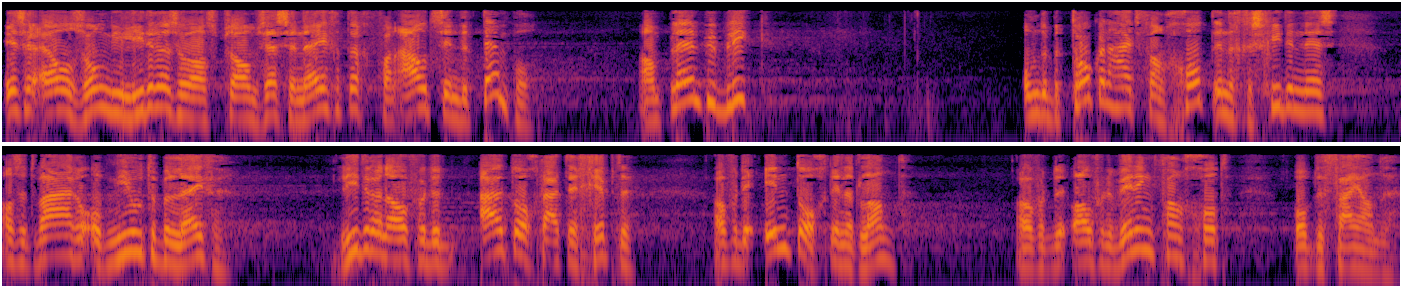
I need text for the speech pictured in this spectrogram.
Israël zong die liederen zoals Psalm 96 van ouds in de tempel. En plein publiek. Om de betrokkenheid van God in de geschiedenis als het ware opnieuw te beleven. Liederen over de uittocht uit Egypte. Over de intocht in het land. Over de overwinning van God op de vijanden.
